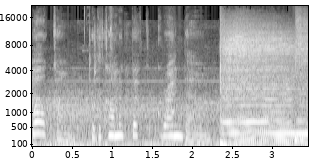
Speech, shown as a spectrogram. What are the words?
Welcome to the Comic Book Rundown.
